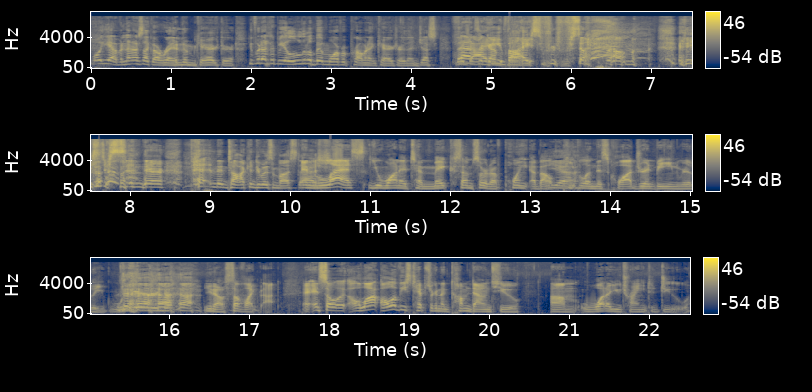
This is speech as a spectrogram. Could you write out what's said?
Well, yeah, but not as like a random character. He would have to be a little bit more of a prominent character than just the That's guy he point. buys stuff from, and he's just sitting there petting and talking to his mustache. Unless you wanted to make some sort of point about Yeah. people in this quadrant being really weird, you know, stuff like that. And, and so a lot, all of these tips are going to come down to um, what are you trying to do.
